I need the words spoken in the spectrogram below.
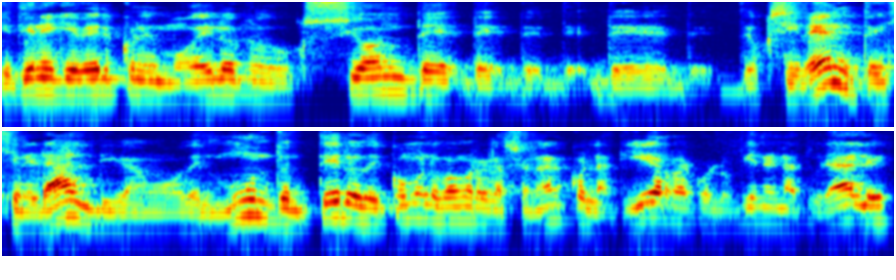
que tiene que ver con el modelo de producción de, Occidente en general, digamos, del mundo entero, de cómo nos vamos a relacionar con la tierra, con los bienes naturales.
